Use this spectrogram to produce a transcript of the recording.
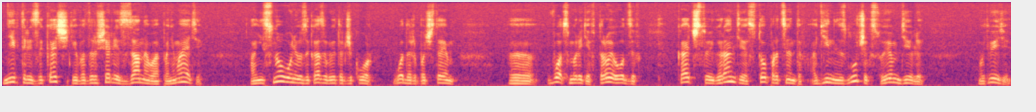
некоторые заказчики возвращались заново, понимаете? Они снова у него заказывали этот же кворк. Вот даже почитаем. Э, вот, смотрите, второй отзыв. Качество и гарантия 100%. Один из лучших в своем деле. Вот видите.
